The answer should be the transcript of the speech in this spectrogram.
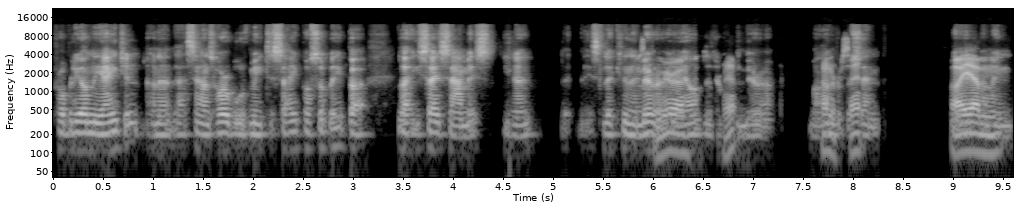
probably on the agent. I know that sounds horrible of me to say, possibly, but like you say, Sam, it's you know, it's looking in the mirror. The mirror. Yep. the mirror. One hundred percent. I um, I, mean,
